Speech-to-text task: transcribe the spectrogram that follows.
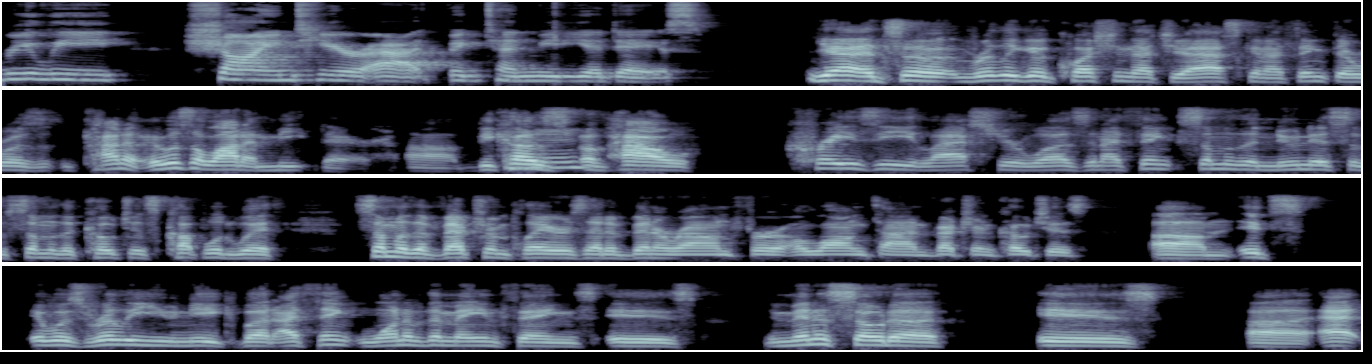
really shined here at Big Ten Media Days? Yeah, it's a really good question that you ask, and I think there was kind of it was a lot of meat there uh, because mm-hmm. of how crazy last year was, and I think some of the newness of some of the coaches coupled with some of the veteran players that have been around for a long time, veteran coaches. Um, it's it was really unique, but I think one of the main things is Minnesota is uh, at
